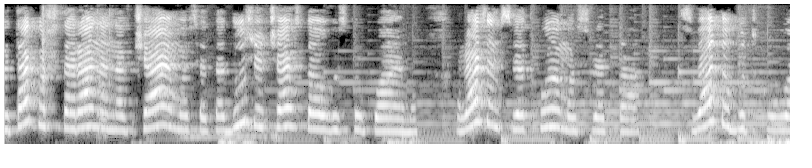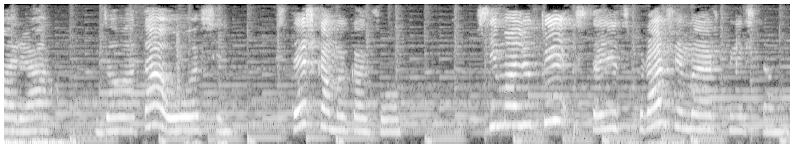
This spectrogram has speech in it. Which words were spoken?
Ми також старанно навчаємося та дуже часто виступаємо. Разом святкуємо свята, свято Буцкуларя, Золота осінь, стежками казок. Всі малюки стають справжніми артистами,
